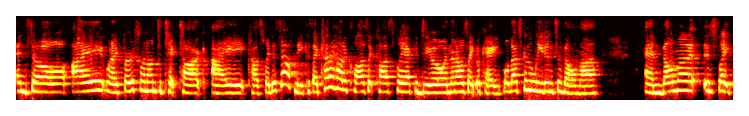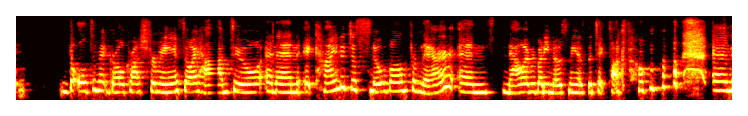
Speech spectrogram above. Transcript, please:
And so I, when I first went onto TikTok, I cosplayed as Daphne because I kind of had a closet cosplay I could do. And then I was like, okay, well, that's going to lead into Velma. And Velma is like the ultimate girl crush for me. So I had to. And then it kind of just snowballed from there. And now everybody knows me as the TikTok Velma. and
